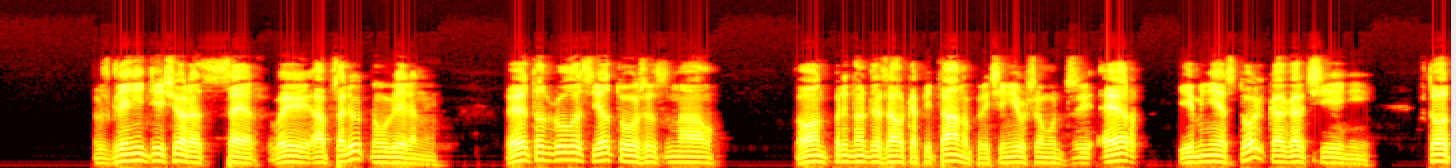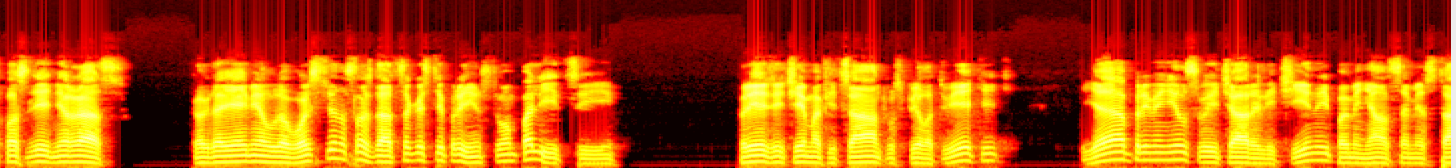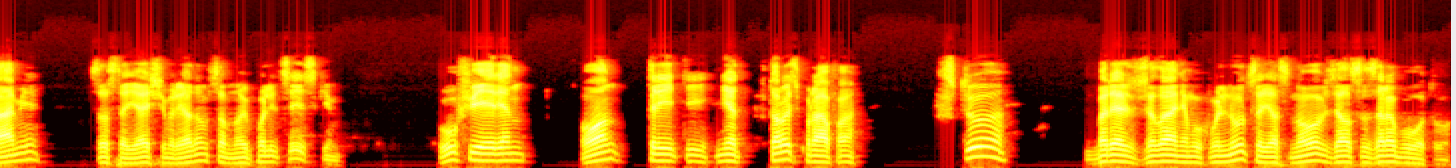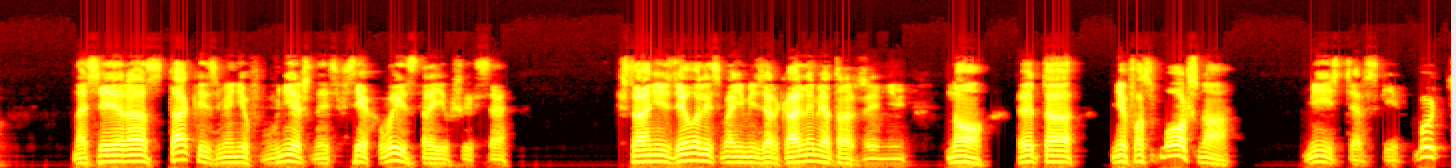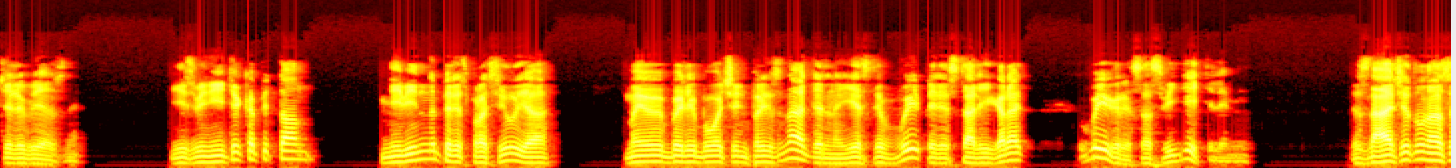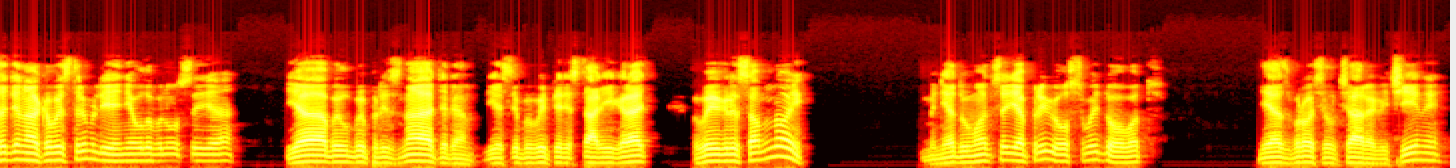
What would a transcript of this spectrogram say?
Взгляните еще раз, сэр, вы абсолютно уверены? Этот голос я тоже знал. Он принадлежал капитану, причинившему Джи-Р и мне столько огорчений в тот последний раз, когда я имел удовольствие наслаждаться гостеприимством полиции. Прежде чем официант успел ответить, я применил свои чары личины и поменялся местами со стоящим рядом со мной полицейским. Уферен. Он третий. Нет, второй справа. Что? Борясь с желанием ухмыльнуться, я снова взялся за работу. На сей раз так изменив внешность всех выстроившихся, что они сделались моими зеркальными отражениями. Но это невозможно. Мистерский, будьте любезны. Извините, капитан, невинно переспросил я. Мы были бы очень признательны, если бы вы перестали играть в игры со свидетелями. Значит, у нас одинаковые стремления, улыбнулся я. Я был бы признателен, если бы вы перестали играть в игры со мной. Мне думается, я привел свой довод. Я сбросил чары личины,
